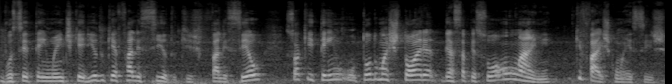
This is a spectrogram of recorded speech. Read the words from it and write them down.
você tem um ente querido que é falecido, que faleceu, só que tem um, toda uma história dessa pessoa online. O que faz com esses,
